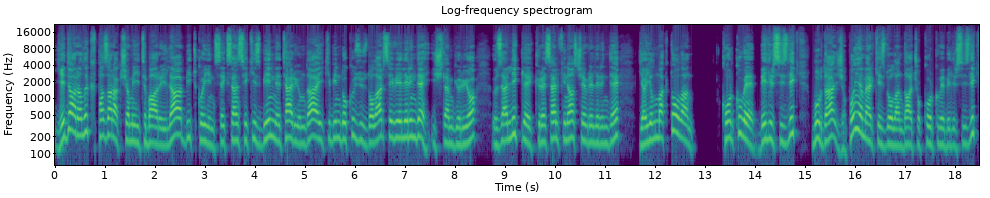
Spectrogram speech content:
7 Aralık pazar akşamı itibarıyla Bitcoin 88 bin, Ethereum'da 2900 dolar seviyelerinde işlem görüyor. Özellikle küresel finans çevrelerinde yayılmakta olan korku ve belirsizlik burada Japonya merkezli olan daha çok korku ve belirsizlik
